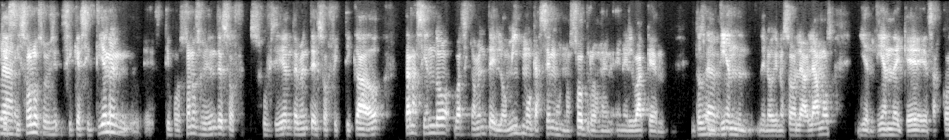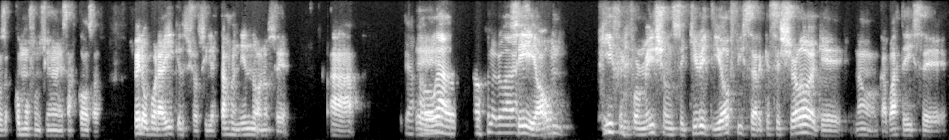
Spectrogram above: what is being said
que si son que si tienen, eh, tipo, son lo suficientemente sofisticados, están haciendo básicamente lo mismo que hacemos nosotros en, el backend. Entonces entienden de lo que nosotros le hablamos y entienden que esas cosas, cómo funcionan esas cosas. Pero por ahí, qué sé yo, si le estás vendiendo, no sé, a... Eh, sí, a un Chief Information Security Officer, qué sé yo, que no, capaz te dice,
